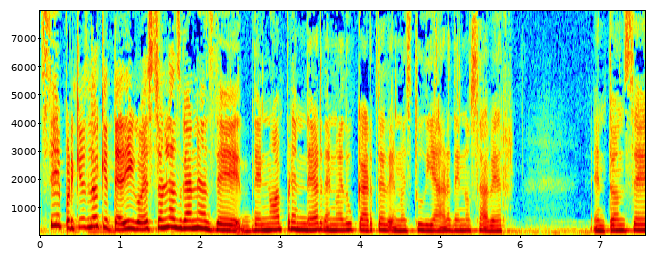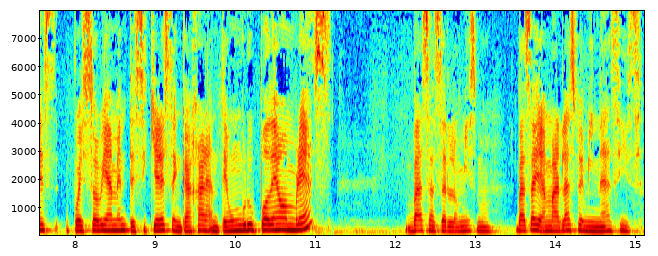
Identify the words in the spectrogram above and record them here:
Sí, porque es lo que te digo, es, son las ganas de, de no aprender, de no educarte, de no estudiar, de no saber. Entonces, pues obviamente si quieres encajar ante un grupo de hombres, vas a hacer lo mismo, vas a llamarlas feminazis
